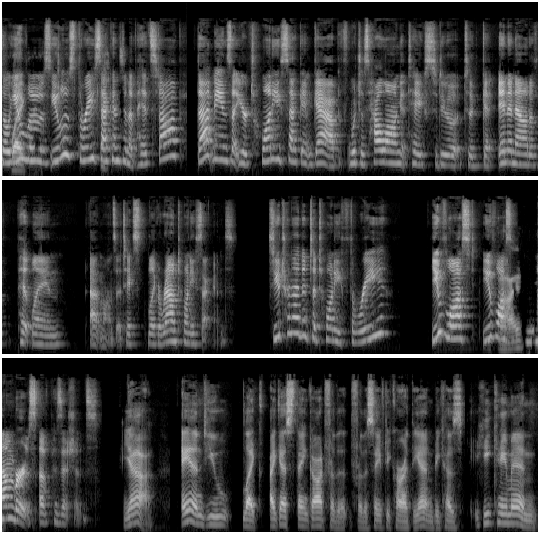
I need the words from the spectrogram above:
So like, you lose you lose three seconds in a pit stop. That means that your twenty second gap, which is how long it takes to do to get in and out of pit lane at Monza, it takes like around twenty seconds. So you turn that into twenty three. You've lost you've lost Five. numbers of positions. Yeah and you like i guess thank god for the for the safety car at the end because he came in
